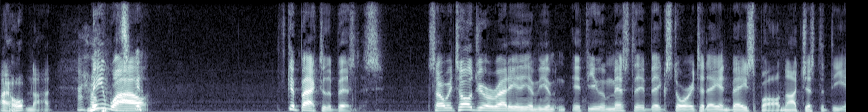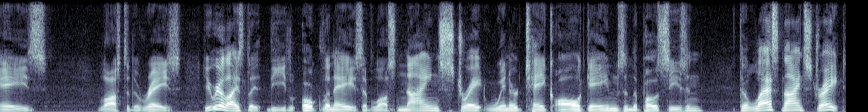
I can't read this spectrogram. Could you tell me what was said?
I hope not. I hope Meanwhile, let's get back to the business. So we told you already. If you, if you missed a big story today in baseball, not just that the A's lost to the Rays, do you realize that the Oakland A's have lost nine straight winner-take-all games in the postseason? Their last nine straight.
